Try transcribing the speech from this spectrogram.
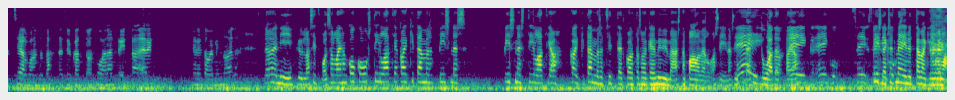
Et siellä vaan tota, täytyy katsoa, että huoneet riittää eri, eri toiminnoille. No niin, kyllä. Sitten voisi olla ihan kokoustilat ja kaikki tämmöiset business, business-tilat ja kaikki tämmöiset sitten, että kun alettaisiin oikein myymään sitä palvelua siinä sitten, ei, tuotetta. kato, ja ei, ei kun se, ei- se bisnekset niinku- meni nyt tämäkin loma,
